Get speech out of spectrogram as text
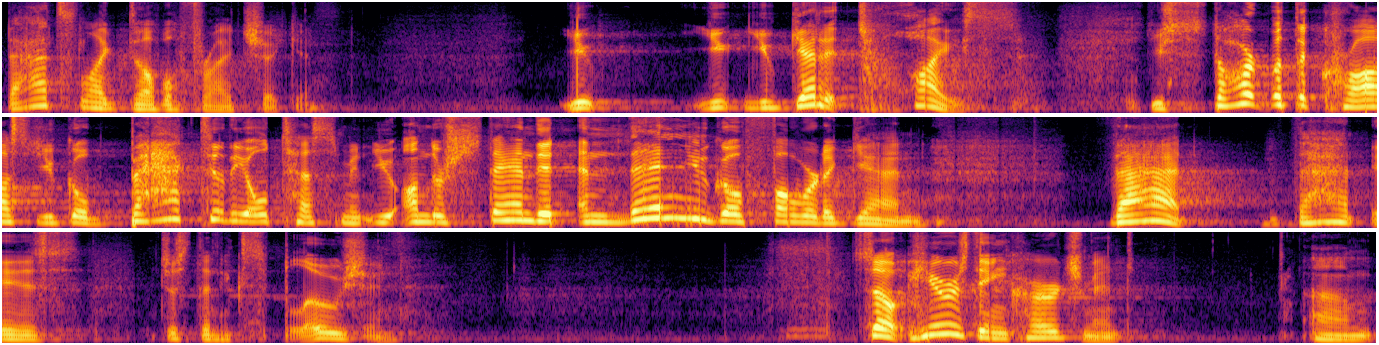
that's like double fried chicken. You, you, you get it twice. You start with the cross, you go back to the Old Testament, you understand it, and then you go forward again. That, that is just an explosion. So here's the encouragement. Um,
